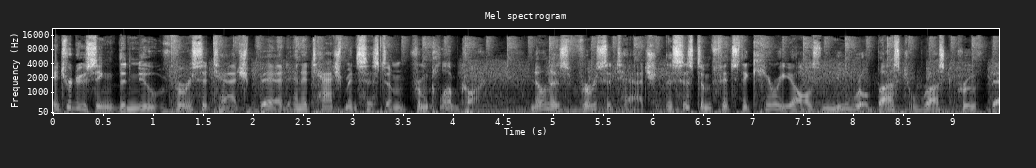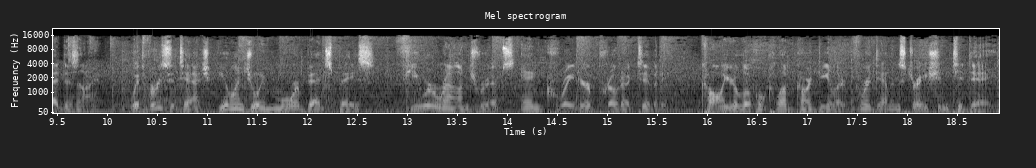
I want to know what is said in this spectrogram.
Introducing the new VersAttach bed and attachment system from Club Car. Known as VersAttach, the system fits the Carryall's new robust rust-proof bed design. With VersAttach, you'll enjoy more bed space, fewer round trips, and greater productivity. Call your local Club Car dealer for a demonstration today.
